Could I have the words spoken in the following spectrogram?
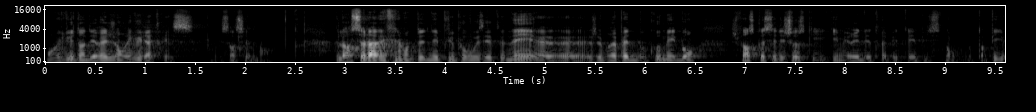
ont eu lieu dans des régions régulatrices, essentiellement. Alors cela n'est plus pour vous étonner, je me répète beaucoup, mais bon, je pense que c'est des choses qui, méritent d'être répétées, puis sinon, tant pis.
